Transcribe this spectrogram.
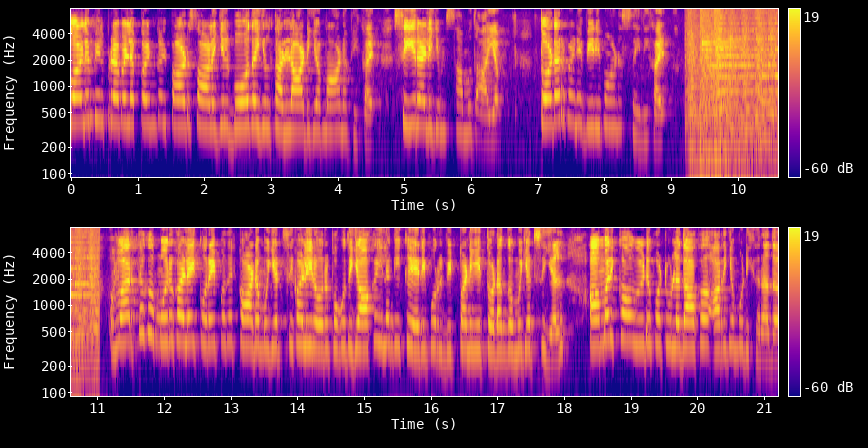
கொழும்பில் பிரபல பெண்கள் பாடசாலையில் போதையில் தள்ளாடிய மாணவிகள் சீரழியும் சமுதாயம். தொடர்பென விரிவான செய்திகள். வர்த்தக முறுகளை குறைப்பதற்கான முயற்சிகளின் ஒரு பகுதியாக இலங்கைக்கு எரிபொருள் விற்பனையை தொடங்கும் முயற்சியில் அமெரிக்கா ஈடுபட்டுள்ளதாக அறிய முடிகிறது.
